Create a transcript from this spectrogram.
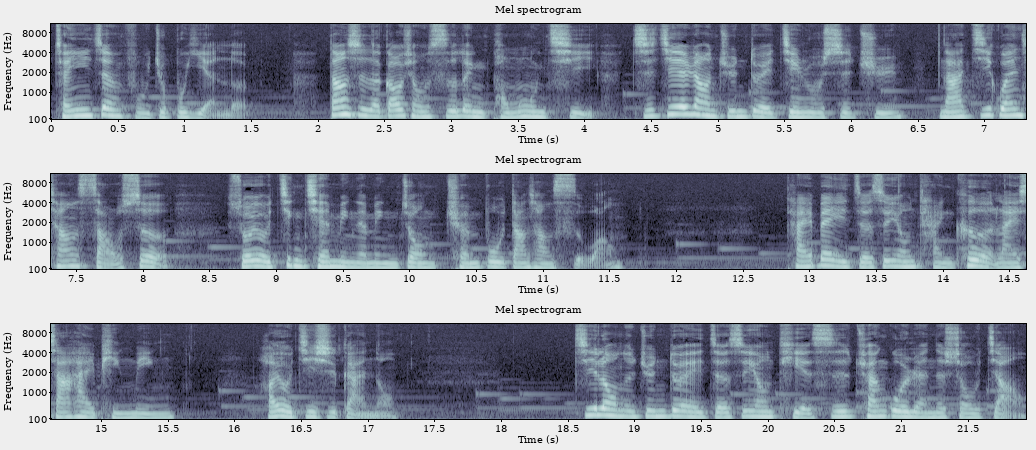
陈仪政府就不演了。当时的高雄司令彭孟启直接让军队进入市区，拿机关枪扫射，所有近千名的民众全部当场死亡。台北则是用坦克来杀害平民，好有既视感哦。基隆的军队则是用铁丝穿过人的手脚，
